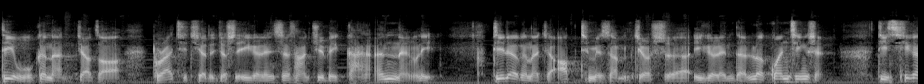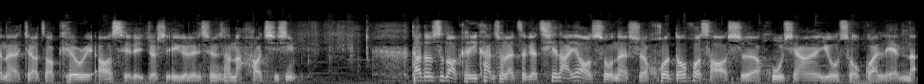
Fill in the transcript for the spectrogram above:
第五个呢叫做 gratitude，就是一个人身上具备感恩能力。第六个呢叫 optimism，就是一个人的乐观精神。第七个呢叫做 curiosity，就是一个人身上的好奇心。大家都知道，可以看出来，这个七大要素呢是或多或少是互相有所关联的。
